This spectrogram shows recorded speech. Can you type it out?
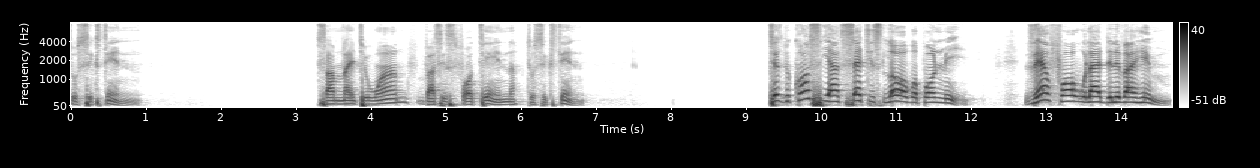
to 16. Psalm 91, verses 14 to 16. Says, Because he hath set his love upon me, therefore will I deliver him.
